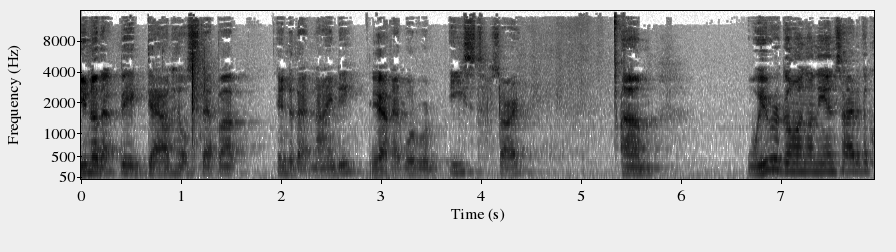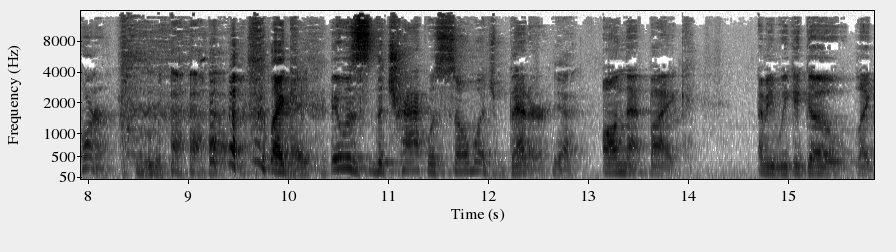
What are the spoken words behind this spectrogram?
you know that big downhill step up into that 90 Yeah. at Woodward East, sorry. Um, we were going on the inside of the corner. like Right. it was the track was so much better Yeah. on that bike. I mean, we could go like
